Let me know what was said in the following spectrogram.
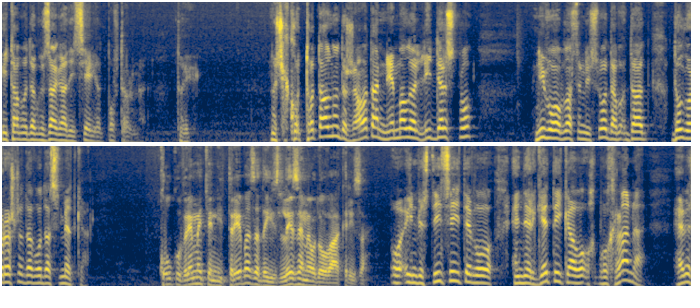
И таму да го загади целиот повторно. Тој Значи, тотално државата немало лидерство ни во област ни со да, да долгорочно да вода сметка. Колку време ќе ни треба за да излеземе од оваа криза? О, инвестициите во енергетика, во, во храна, еве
